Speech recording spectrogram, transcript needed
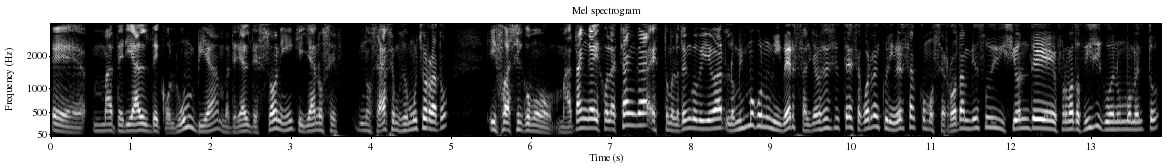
eh, material de Columbia, material de Sony, que ya no se, no se hace mucho, mucho rato. Y fue así como, Matanga dijo la changa, esto me lo tengo que llevar. Lo mismo con Universal. Yo no sé si ustedes se acuerdan que Universal, como cerró también su división de formato físico en un momento,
